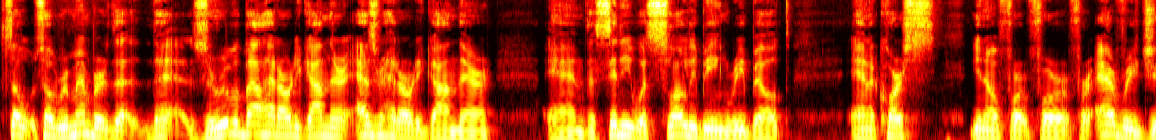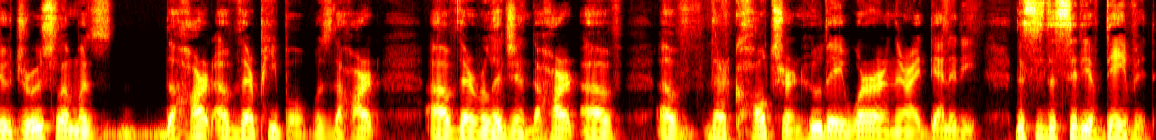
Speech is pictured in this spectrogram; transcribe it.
So, so remember that the Zerubbabel had already gone there, Ezra had already gone there, and the city was slowly being rebuilt. And of course, you know, for, for, for every Jew, Jerusalem was the heart of their people, was the heart of their religion, the heart of, of their culture and who they were and their identity. This is the city of David.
